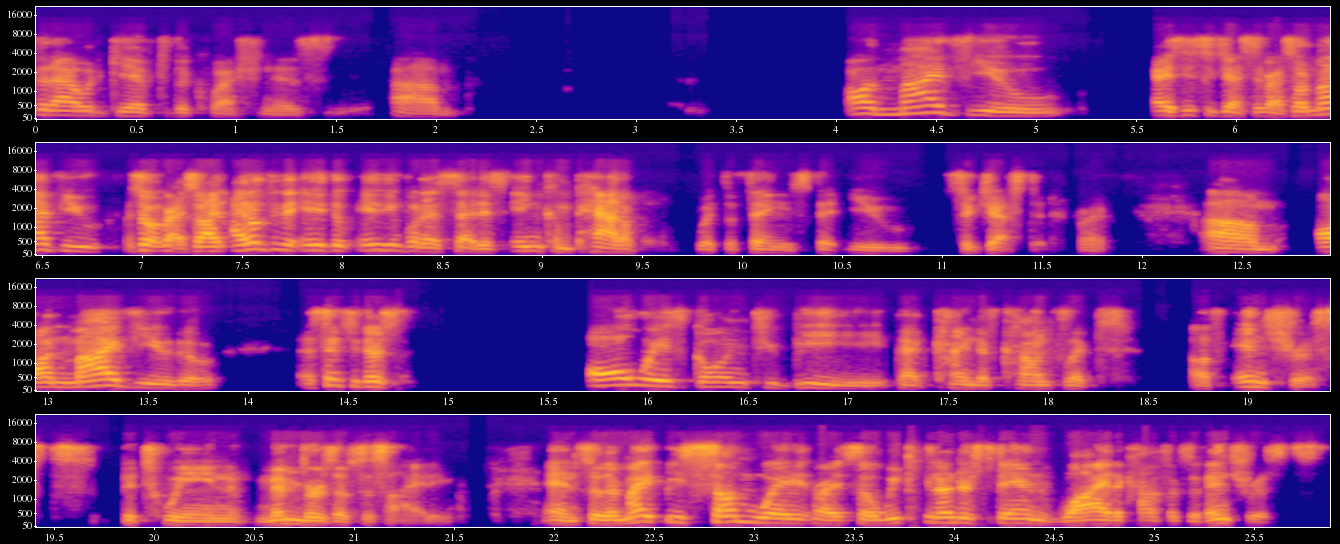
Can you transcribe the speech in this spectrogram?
that I would give to the question is, um, on my view, as you suggested, right? So, on my view, so right, so I, I don't think that anything, anything what I said is incompatible with the things that you suggested, right? Um, on my view, though, essentially there's always going to be that kind of conflict of interests between members of society. And so there might be some way, right? So we can understand why the conflicts of interests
